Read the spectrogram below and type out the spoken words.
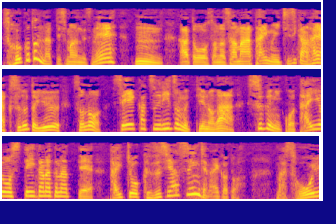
そういうことになってしまうんですね。うん。あと、そのサマータイム1時間早くするという、その生活リズムっていうのが、すぐにこう対応していかなくなって、体調を崩しやすいんじゃないかと。まあそうい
